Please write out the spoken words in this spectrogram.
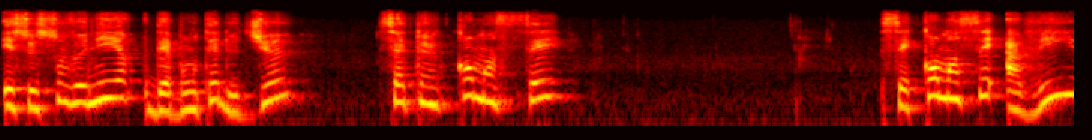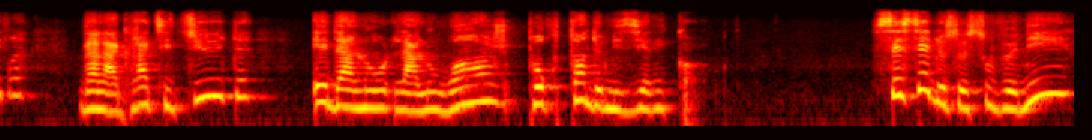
Et se souvenir des bontés de Dieu, c'est un commencer, c'est commencer à vivre dans la gratitude et dans la louange pour tant de miséricorde. Cesser de se souvenir,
